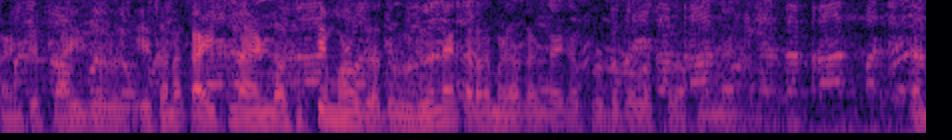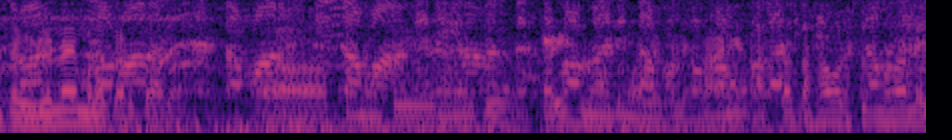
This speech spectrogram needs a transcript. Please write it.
आणि ते साई झालो येताना काहीच नाही आणलं असं ते म्हणत होते. आता व्हिडिओ नाही करायला मिळाला कारण काय काय प्रोटोकॉल असतात आपण नाही करत. त्यांचा व्हिडिओ नाही मला करता आला. पण ते म्हणाले काहीच नव्हतं माझ्याकडे. आणि आता दहा वर्षात म्हणाले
